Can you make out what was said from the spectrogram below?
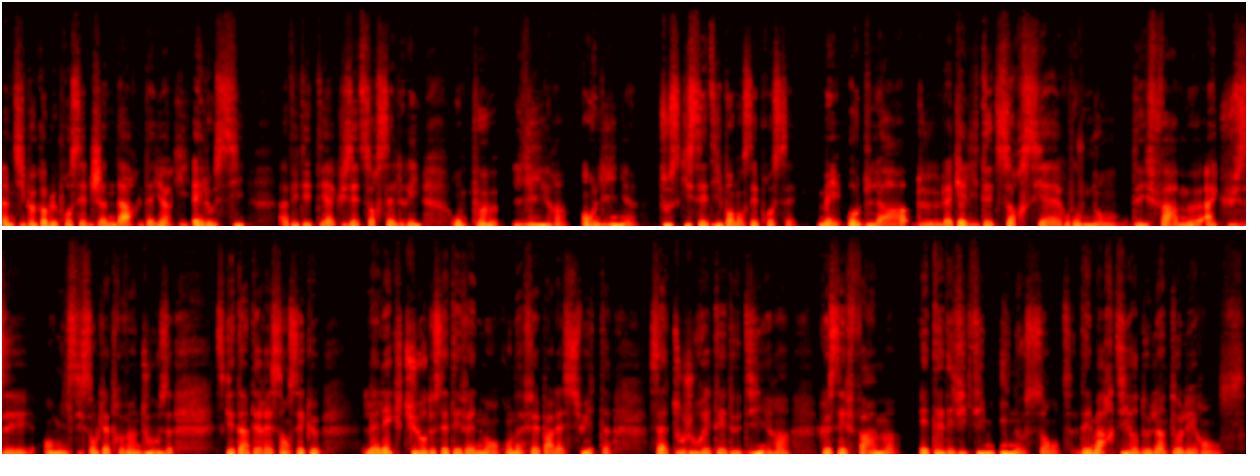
un petit peu comme le procès de Jeanne d'Arc, d'ailleurs, qui elle aussi avait été accusée de sorcellerie. On peut lire en ligne tout ce qui s'est dit pendant ces procès. Mais au-delà de la qualité de sorcière ou non des femmes accusées en 1692, ce qui est intéressant, c'est que la lecture de cet événement qu'on a fait par la suite, ça a toujours été de dire que ces femmes étaient des victimes innocentes, des martyrs de l'intolérance.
